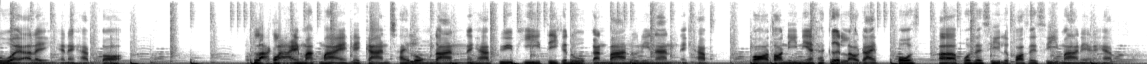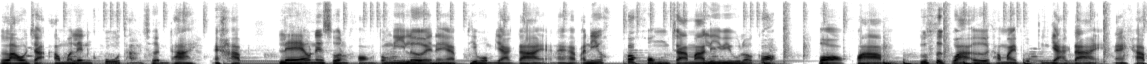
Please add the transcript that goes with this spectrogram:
ด้วยอะไรอย่างเงี้ยนะครับ ก็หลากหลายมากมายในการใช้ลงดันนะครับ PVP ตีกระดูกกันบ้านนู่นนี่นั่นนะครับ ก็ตอนนี้เนี่ยถ้าเกิดเราได้โพสโพสซีหรือโพสซีมาเนี่ยนะครับ เราจะเอามาเล่นคู่ถังเฉินได้นะครับ แล้วในส่วนของตรงนี้เลยนะครับที่ผมอยากได้นะครับ อันนี้ก็คงจะมารีวิวแล้วก็ บอกความรู้สึกว่าเออทำไมผมถึงอยากได้นะครับ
